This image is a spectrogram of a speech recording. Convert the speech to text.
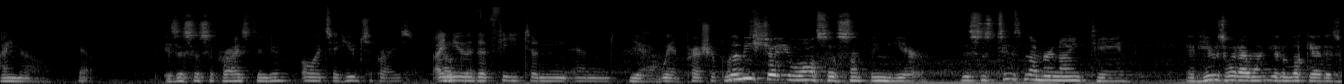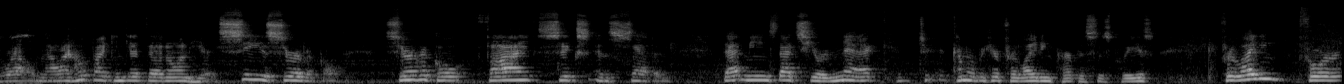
I know. Yeah. Is this a surprise to you? Oh, it's a huge surprise. I knew the feet and and Yeah. we had pressure points. Let me show you also something here. This is tooth number 19, and here's what I want you to look at as well. Now, I hope I can get that on here. C is cervical. Cervical 5, 6, and 7. That means that's your neck. To- Come over here for lighting purposes, please. For lighting, for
